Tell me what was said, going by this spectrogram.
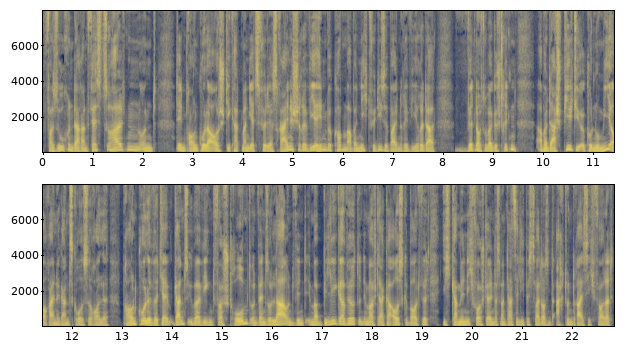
versuchen daran festzuhalten und den Braunkohleausstieg hat man jetzt für das Rheinische Revier hinbekommen, aber nicht für diese beiden Reviere. Da wird noch drüber gestritten. Aber da spielt die Ökonomie auch eine ganz große Rolle. Braunkohle wird ja ganz überwiegend verstromt und wenn Solar und Wind immer billiger wird und immer stärker ausgebaut wird, ich kann mir nicht vorstellen, dass man tatsächlich bis 2038 fördert,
